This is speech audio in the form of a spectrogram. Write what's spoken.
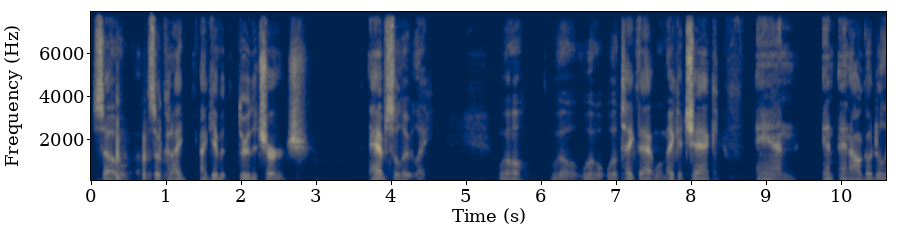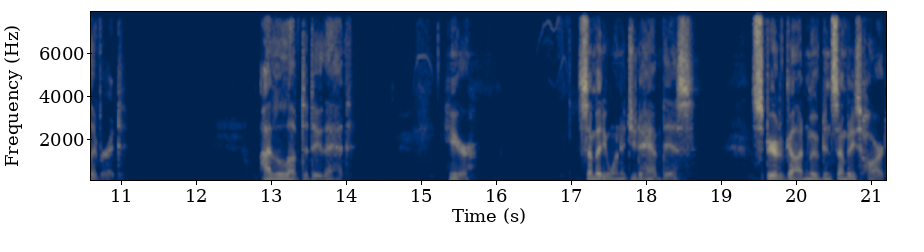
So so could I I give it through the church? Absolutely. We'll we'll we'll we'll take that. We'll make a check, and and and I'll go deliver it. I love to do that. Here." somebody wanted you to have this. Spirit of God moved in somebody's heart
